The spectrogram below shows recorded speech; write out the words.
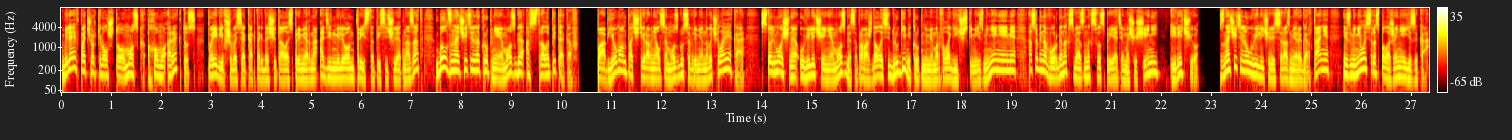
Беляев подчеркивал, что мозг Homo erectus, появившегося, как тогда считалось, примерно 1 миллион 300 тысяч лет назад, был значительно крупнее мозга австралопитеков. По объему он почти равнялся мозгу современного человека. Столь мощное увеличение мозга сопровождалось и другими крупными морфологическими изменениями, особенно в органах, связанных с восприятием ощущений и речью. Значительно увеличились размеры гортани, изменилось расположение языка.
